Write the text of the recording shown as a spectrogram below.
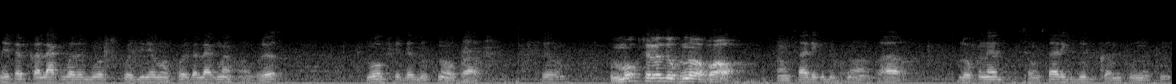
નહીં તો કલાક બધો મોક્ષ કોઈ દિને કોઈ કલાકમાં સાંભળ્યો. મોક્ષ એટલે દુઃખનો અભાવ. શું મોક્ષ એટલે દુઃખનો અભાવ સંસારિક દુઃખનો અભાવ લોકોને સંસારિક દુઃખ ગમતું નથી.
